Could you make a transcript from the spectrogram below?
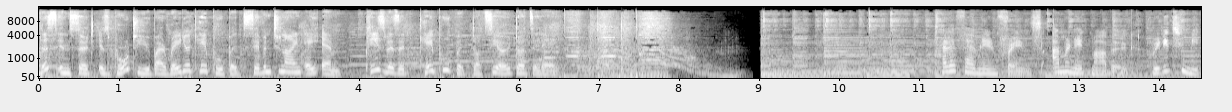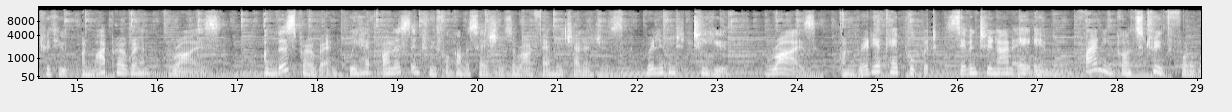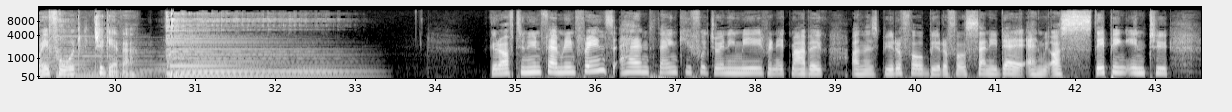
This insert is brought to you by Radio Cape Pulpit 7 to 9 a.m. Please visit kpulpit.co.za. Hello, family and friends. I'm Renette Marburg, ready to meet with you on my program, Rise. On this program, we have honest and truthful conversations around family challenges relevant to you. Rise on Radio Cape Pulpit, 7 to 9 a.m. Finding God's truth for a way forward together. Good afternoon, family and friends, and thank you for joining me, Renette Marburg, on this beautiful, beautiful sunny day. And we are stepping into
